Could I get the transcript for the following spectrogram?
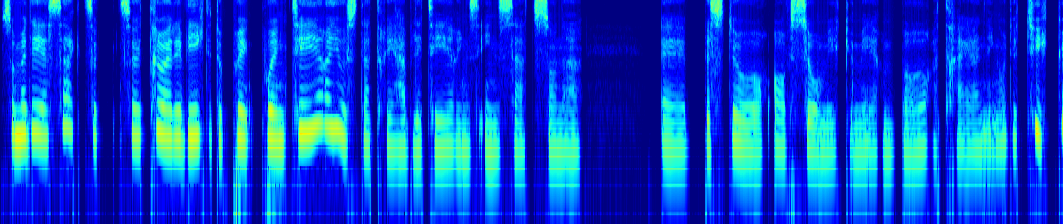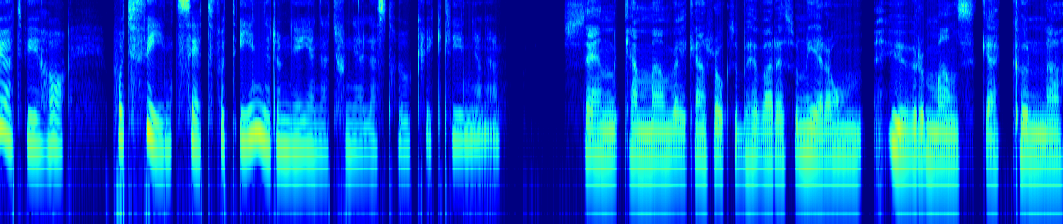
Så med det sagt så, så tror jag det är viktigt att poängtera just att rehabiliteringsinsatserna eh, består av så mycket mer än bara träning och det tycker jag att vi har på ett fint sätt fått in i de nya nationella stråkriktlinjerna. Sen kan man väl kanske också behöva resonera om hur man ska kunna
